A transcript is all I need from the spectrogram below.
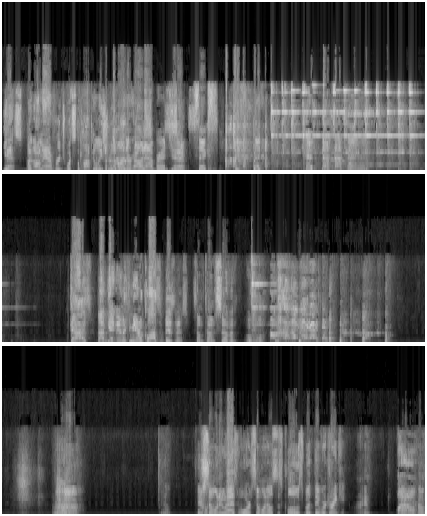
Yes, but on average, what's the population of the murder house? On average, Yeah. six. Guys, I'm getting in the communal closet business. Sometimes seven. Oh. Huh. Yeah. There's someone who has wore someone else's clothes, but they were drinking. All right. Wow. Huh?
